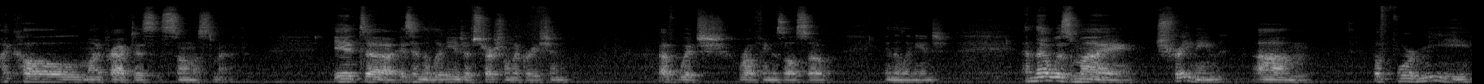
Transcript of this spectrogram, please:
I call my practice Soma Smith. It uh, is in the lineage of structural integration, of which Rolfing is also in the lineage, and that was my training. Um, but for me,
